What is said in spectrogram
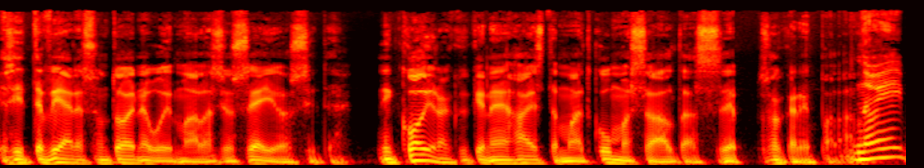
ja sitten vieressä on toinen uima-alas, jos ei ole sitä, niin koira kykenee haistamaan, että kummassa altaassa se sokeripala on. No ei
